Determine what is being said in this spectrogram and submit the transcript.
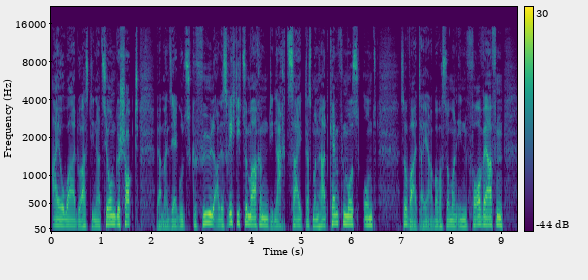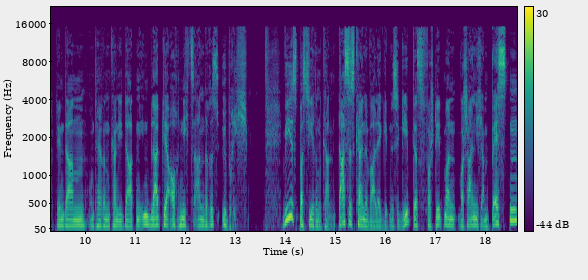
Iowa, du hast die Nation geschockt. Wir haben ein sehr gutes Gefühl, alles richtig zu machen. Die Nacht zeigt, dass man hart kämpfen muss und so weiter. Ja, aber was soll man ihnen vorwerfen? Den Damen und Herren Kandidaten, ihnen bleibt ja auch nichts anderes übrig. Wie es passieren kann, dass es keine Wahlergebnisse gibt, das versteht man wahrscheinlich am besten,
